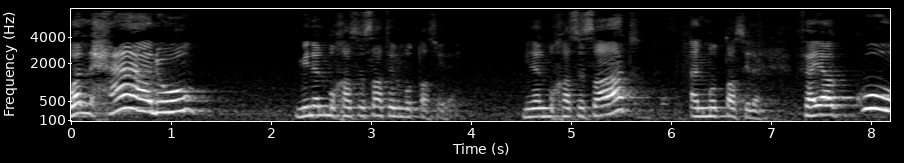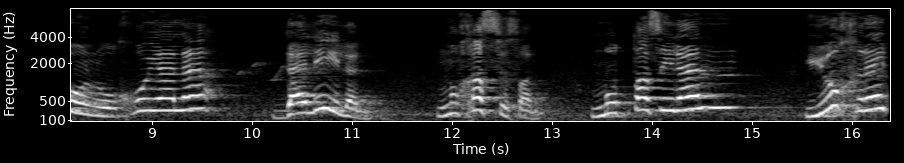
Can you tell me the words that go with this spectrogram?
والحال من المخصصات المتصلة. من المخصصات المتصلة. فيكون خيلاء دليلا مخصصا متصلا يخرج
